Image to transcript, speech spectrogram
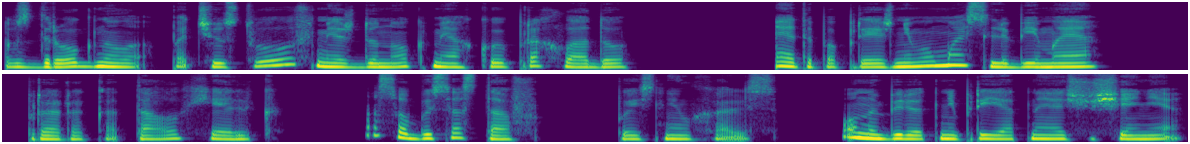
Вздрогнула, почувствовав между ног мягкую прохладу. «Это по-прежнему мазь, любимая», — пророкотал Хельк. «Особый состав», — пояснил Хальс. «Он уберет неприятные ощущения».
